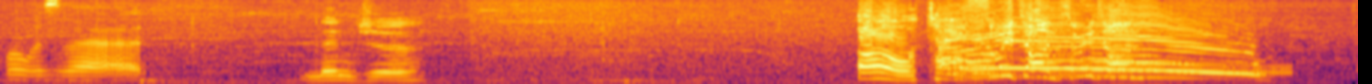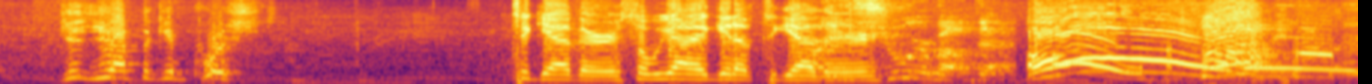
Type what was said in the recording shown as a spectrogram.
what was that? Ninja. Oh, Oh, Tiger Suiton, Suiton! Get, you have to get pushed. Together, so we gotta get up together. Are you sure about that? Oh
